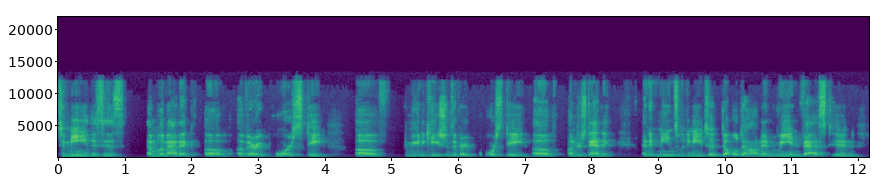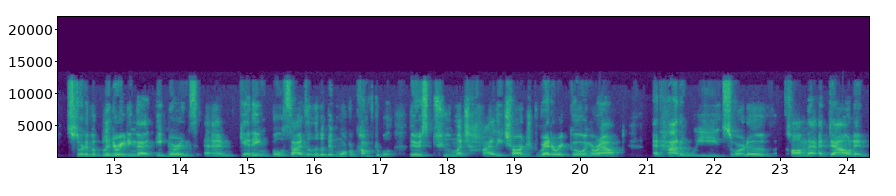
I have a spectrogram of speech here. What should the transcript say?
To me, this is emblematic of a very poor state of communications, a very poor state of understanding. And it means we need to double down and reinvest in sort of obliterating that ignorance and getting both sides a little bit more comfortable. There's too much highly charged rhetoric going around. And how do we sort of calm that down and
